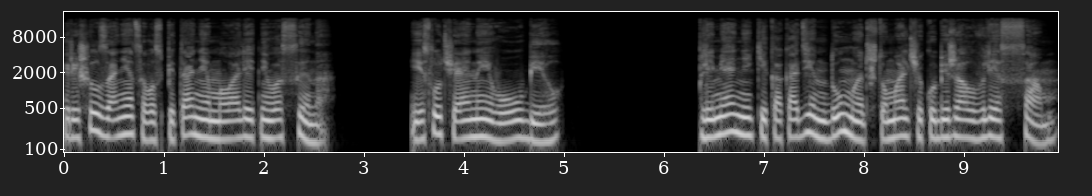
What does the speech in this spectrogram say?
решил заняться воспитанием малолетнего сына. И случайно его убил. Племянники как один думают, что мальчик убежал в лес сам.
